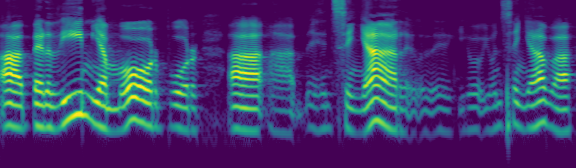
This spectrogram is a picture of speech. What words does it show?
ah, perdí mi amor por ah, ah, enseñar. Yo, yo enseñaba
